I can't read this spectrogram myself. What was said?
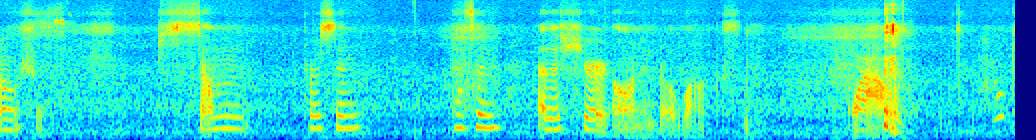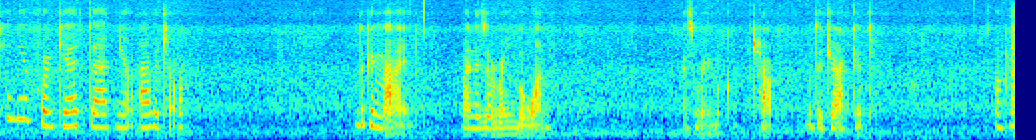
Oh shoot. Some person doesn't have a shirt on in Roblox. Wow. How can you forget that in your avatar? Look at mine. Mine is a rainbow one. It's a rainbow top with a jacket. Okay.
